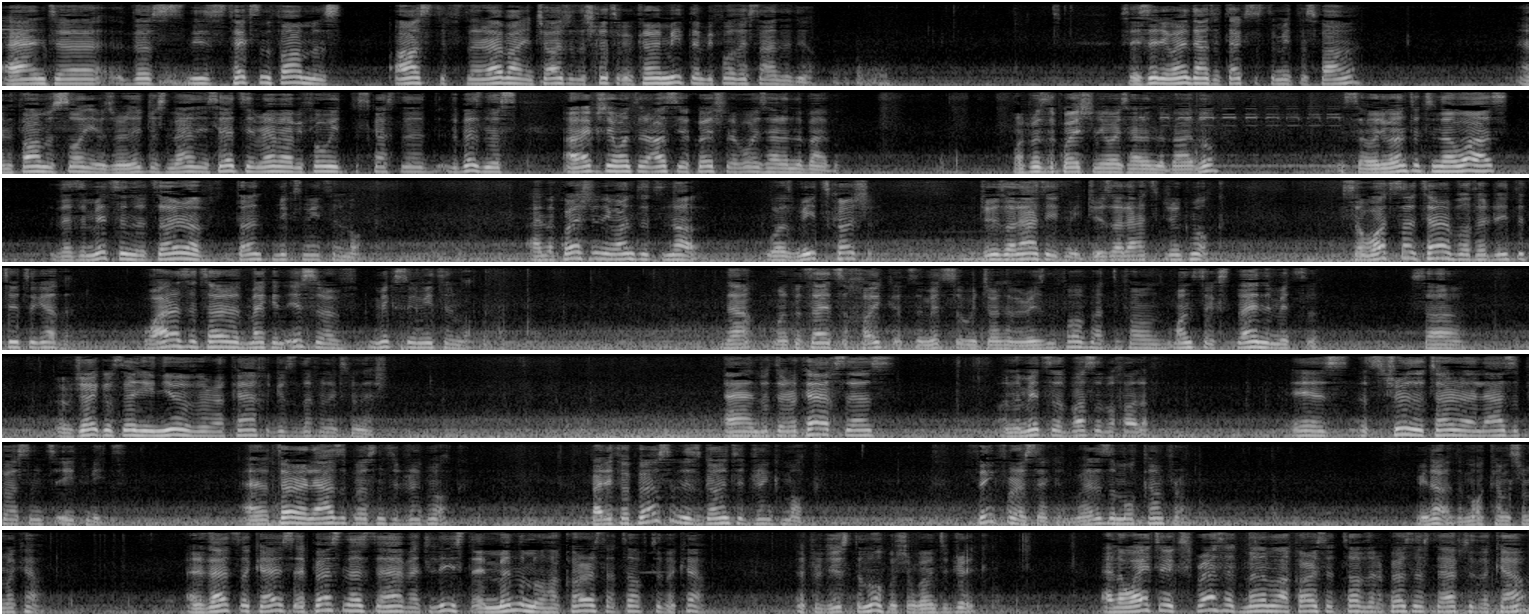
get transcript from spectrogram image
And uh, this, these Texan farmers asked if the rabbi in charge of the shechita could come and meet them before they signed the deal. So he said he went down to Texas to meet this farmer, and the farmer saw he was a religious man. He said to him, Rabbi, before we discuss the, the business, I actually wanted to ask you a question I've always had in the Bible. What was the question he always had in the Bible? So what he wanted to know was, there's a mitzvah in the Torah of don't mix meat and milk. And the question he wanted to know was meat's kosher. Jews are allowed to eat meat, Jews are allowed to drink milk. So what's so terrible to eat the two together? Why does the Torah make an issur of mixing meat and milk? Now, one could say it's a chayk, it's a mitzvah which don't have a reason for, but if one wants to explain the mitzvah, so Rav Jacob said he knew of a Rokeach, gives a different explanation. And what the Rokeach says on the mitzvah of basar b'chalav is, it's true the Torah allows a person to eat meat, and the Torah allows a person to drink milk. But if a person is going to drink milk, think for a second, where does the milk come from? We know the milk comes from a cow. And if that's the case, a person has to have at least a minimal hakaras hatov to the cow that produced the milk which I'm going to drink. And the way to express that minimal hakaras hatov that a person has to have to the cow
